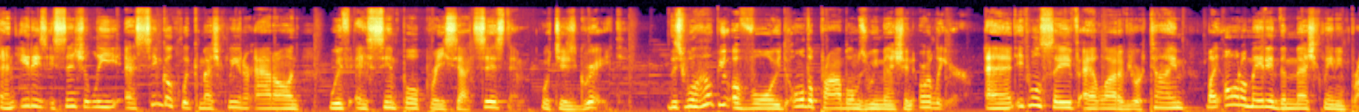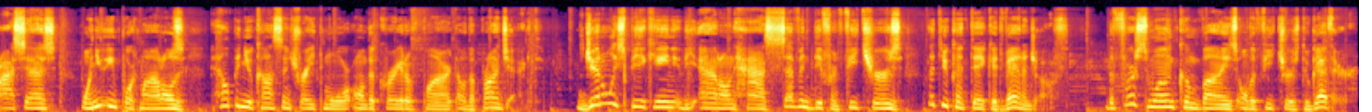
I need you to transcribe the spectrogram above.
and it is essentially a single-click mesh cleaner add-on with a simple preset system, which is great. This will help you avoid all the problems we mentioned earlier, and it will save a lot of your time by automating the mesh cleaning process when you import models, helping you concentrate more on the creative part of the project. Generally speaking, the add-on has 7 different features that you can take advantage of. The first one combines all the features together,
